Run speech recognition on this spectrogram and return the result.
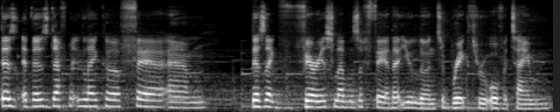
There's there's definitely like a fear. Um, there's like various levels of fear that you learn to break through over time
